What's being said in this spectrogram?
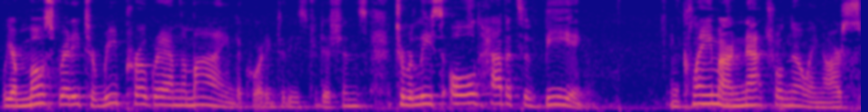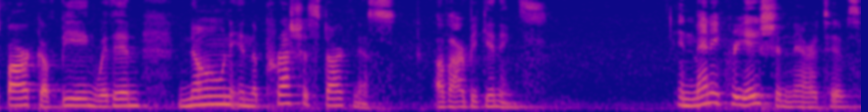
we are most ready to reprogram the mind, according to these traditions, to release old habits of being and claim our natural knowing, our spark of being within, known in the precious darkness of our beginnings. In many creation narratives,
